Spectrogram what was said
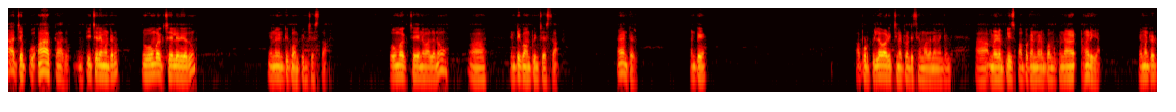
చెప్పు. "ఆ, కాదు. టీచర్ ఏమంటారు? నువ్వు హోంవర్క్ చేయలేదు కదా? నేను ఇంటికి పంపించేస్తా. హోంవర్క్ చేయని వాళ్ళను ఇంటికి పంపించేస్తా అని అంటారు. అంటే అప్పుడు పిల్లవాడు ఇచ్చినటువంటి సమాధానం ఏంటంటే మేడం ప్లీజ్ పంపకండి మేడం పంపకండి అని అడిగా. ఏమంటాడు?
